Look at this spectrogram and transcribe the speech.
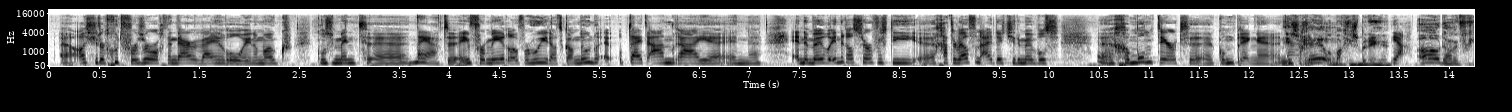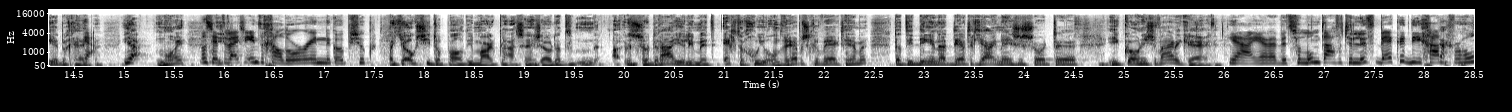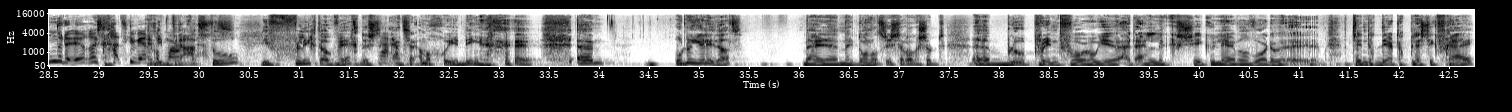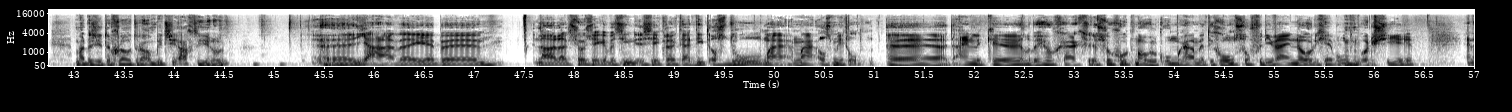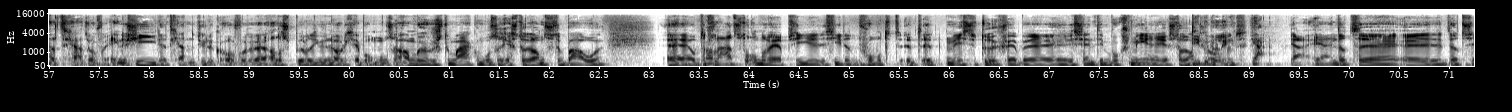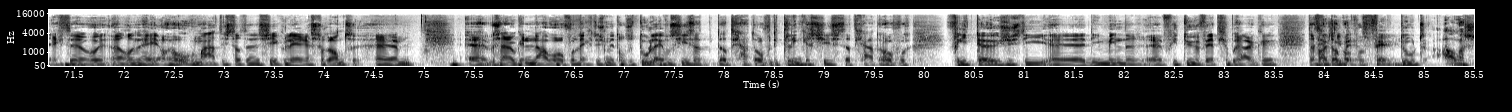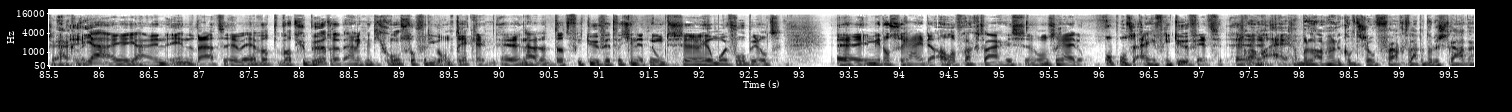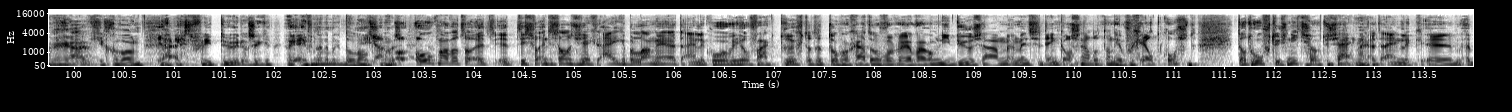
Uh, als je er goed voor zorgt, en daar hebben wij een rol in om ook consumenten uh, nou ja, te informeren over hoe je dat kan doen, op tijd aandraaien. En, uh, en de meubelinruilservice die gaat er wel van uit dat je de meubels gemonteerd komt brengen. In zijn geheel mag je ze brengen? Ja. Oh, dat had ik verkeerd begrepen. Ja, ja mooi. Dan zetten wij ze integraal door in de koopzoek. Wat je ook ziet op al die marktplaatsen en zo, dat zodra jullie met echte goede ontwerpers gewerkt hebben, dat die dingen na 30 jaar ineens een soort iconische waarde krijgen. Ja, ja, we hebben het salontafeltje Luftbekken, die gaan voor honderden euro's gaat die weg en op stoel, die vliegt ook weg. Dus ja. ja het zijn allemaal goede dingen. um, hoe doen jullie dat? bij uh, McDonald's. Is er ook een soort uh, blueprint voor hoe je uiteindelijk circulair wil worden? Uh, 20, 30 plastic vrij. Maar er zit een grotere ambitie achter, Jeroen. ja, wij hebben nou, laat ik zo zeggen, we zien circulariteit niet als doel, maar, maar als middel. Uh, uiteindelijk uh, willen we heel graag zo goed mogelijk omgaan met de grondstoffen die wij nodig hebben om te mhm. produceren. En dat gaat over energie, dat gaat natuurlijk over uh, alle spullen die we nodig hebben om onze hamburgers te maken, om onze restaurants te bouwen. Uh, op dat laatste onderwerp zie je, zie je dat bijvoorbeeld het, het meeste terug. We hebben recent in Boxmeer een restaurant Die geopend. Ja. Ja, ja, en dat, uh, uh, dat is echt al in een hoge mate is dat een circulair restaurant. Ehm, we zijn ook in nauw overleg dus met onze toeleveranciers. Dat, dat gaat over de klinkertjes, dat gaat over friteuses die, die minder frituurvet gebruiken. Dat wat ook met het vet doet, alles eigenlijk. Ja, ja, ja en inderdaad. wat, wat gebeurt er uiteindelijk met die grondstoffen die we onttrekken? nou, dat, dat frituurvet wat je net noemt is een heel mooi voorbeeld. Uh, inmiddels rijden alle vrachtwagens uh, ons rijden op onze eigen frituurvet. Uh, allemaal eigen belangen. En dan komt er zo'n vrachtwagen door de straat, dan ruik je gewoon ja. iets frituur. Dan zeg je, even naar de McDonald's, ja, jongens. Ook, maar wat wel, het, het, is wel interessant als je zegt eigen belangen. Uiteindelijk horen we heel vaak terug dat het toch wel gaat over waarom niet duurzaam. Mensen denken al snel dat het dan heel veel geld kost. Dat hoeft dus niet zo te zijn. Nee. Uiteindelijk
